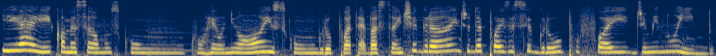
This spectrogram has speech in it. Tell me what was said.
E aí começamos com, com reuniões, com um grupo até bastante grande, depois esse grupo foi diminuindo.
